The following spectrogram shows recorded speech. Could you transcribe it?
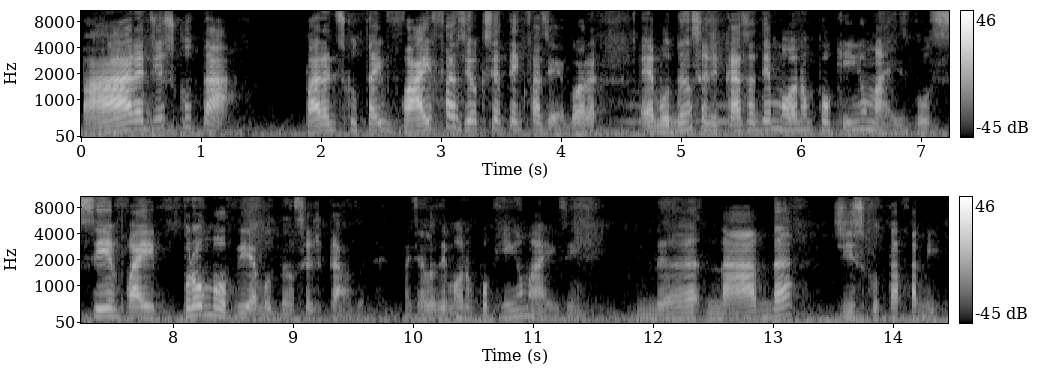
Para de escutar. Para de escutar e vai fazer o que você tem que fazer. Agora, É, mudança de casa demora um pouquinho mais. Você vai promover a mudança de casa, mas ela demora um pouquinho mais, hein? Na, nada de escutar a família.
